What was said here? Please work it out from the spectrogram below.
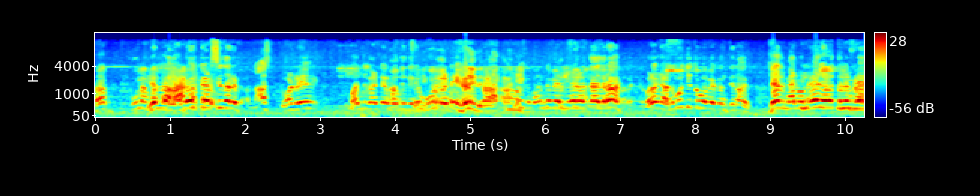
ಸರ್ ಕೂಲ ಎಲ್ಲ ಅಡ್ವೊಕೇಟ್ಸ್ ಇದ್ದಾರೆ ಲಾಸ್ಟ್ ನೋಡ್ರಿ ಒಂದ್ ಗಂಟೆ ಬಂದಿದ್ದೀನಿ ಮೂರ್ ಗಂಟೆ ಹೇಳಿದಿರಾ ಈಗ ಬಂದ ಮೇಲೆ ಏನ್ ಹೇಳ್ತಾ ಇದೀರಾ ಒಳಗಡೆ ಅನುಮತಿ ತಗೋಬೇಕಂತೀರಾ? ಜೈಲ್ ಮೇಲೆ ಒಂದು ಏನ್ ಹೇಳ್ತಾರೆ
